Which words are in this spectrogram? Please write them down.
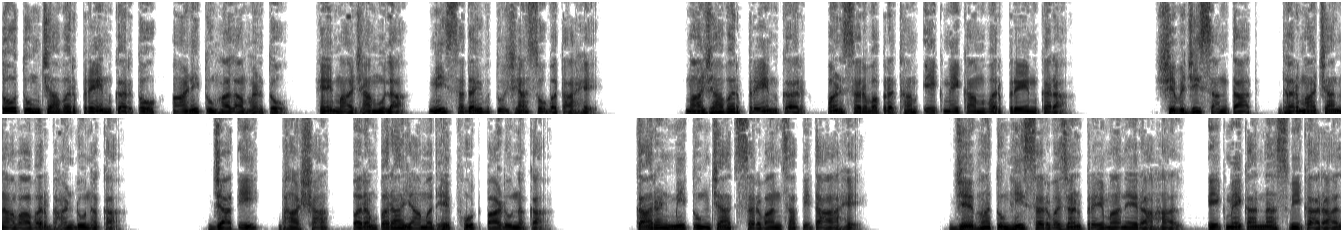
तो तुमच्यावर प्रेम करतो आणि तुम्हाला म्हणतो हे माझ्या मुला मी सदैव तुझ्या सोबत आहे. माझ्यावर प्रेम कर पण सर्वप्रथम एकमेकांवर प्रेम करा. शिवजी सांगतात धर्माच्या नावावर भांडू नका. जाती भाषा परंपरा यामध्ये फूट पाडू नका. कारण मी तुमच्यात सर्वांचा पिता आहे. जेव्हा तुम्ही सर्वजण प्रेमाने राहाल एकमेकांना स्वीकाराल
